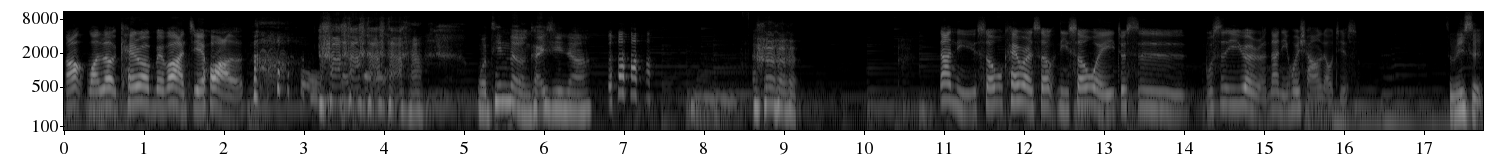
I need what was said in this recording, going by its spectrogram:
然后完了 c a r o l 没办法接话了。我听得很开心啊。嗯，那你身 c a r o l 身，你身为就是不是医院人，那你会想要了解什么？什么意思？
